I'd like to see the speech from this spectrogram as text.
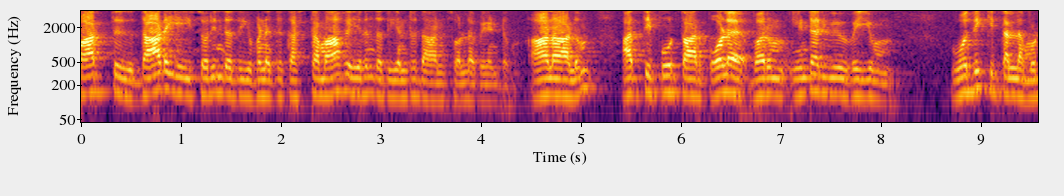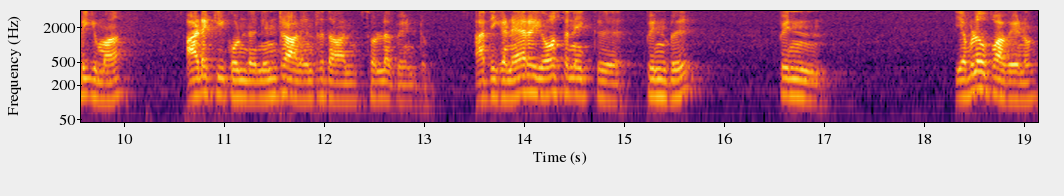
பார்த்து தாடையை சொரிந்தது இவனுக்கு கஷ்டமாக இருந்தது என்று தான் சொல்ல வேண்டும். ஆனாலும் அத்தி பூர்த்தார் போல வரும் இன்டர்வியூவையும் ஒதுக்கி தள்ள முடியுமா? அடக்கி கொண்டு நின்றான் என்று தான் சொல்ல வேண்டும். அதிக நேர யோசனைக்கு பின்பு பின் எவ்வளவுப்பா வேணும்?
